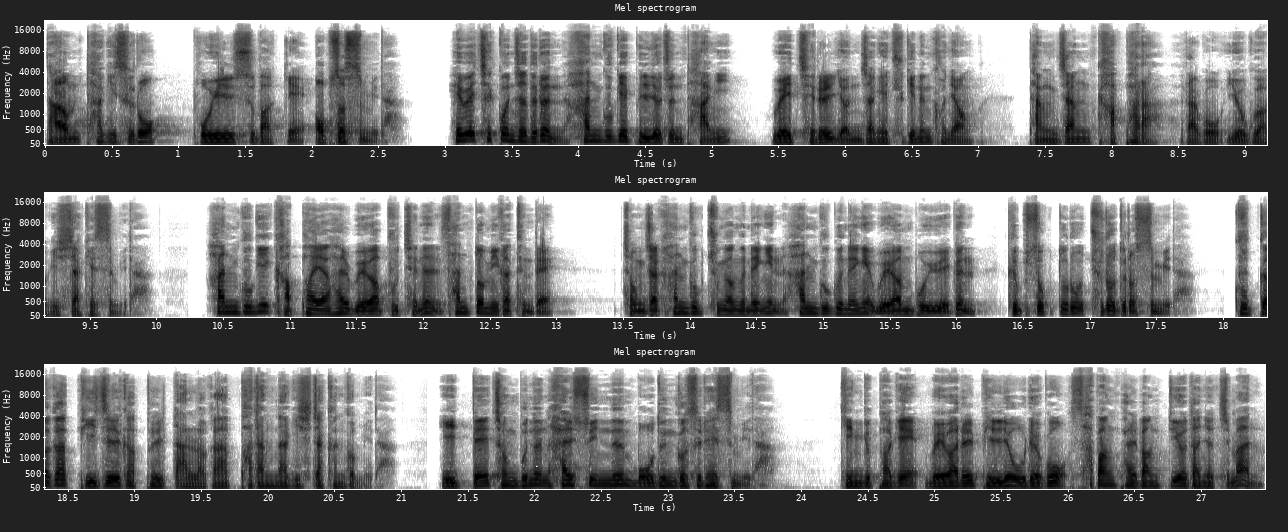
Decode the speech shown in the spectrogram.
다음 타깃으로 보일 수밖에 없었습니다. 해외 채권자들은 한국에 빌려준 단위 외채를 연장해 주기는 커녕 당장 갚아라 라고 요구하기 시작했습니다. 한국이 갚아야 할 외화 부채는 산더미 같은데 정작 한국중앙은행인 한국은행의 외환 보유액은 급속도로 줄어들었습니다. 국가가 빚을 갚을 달러가 바닥나기 시작한 겁니다. 이때 정부는 할 수 있는 모든 것을 했습니다. 긴급하게 외화를 빌려오려고 사방팔방 뛰어다녔지만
